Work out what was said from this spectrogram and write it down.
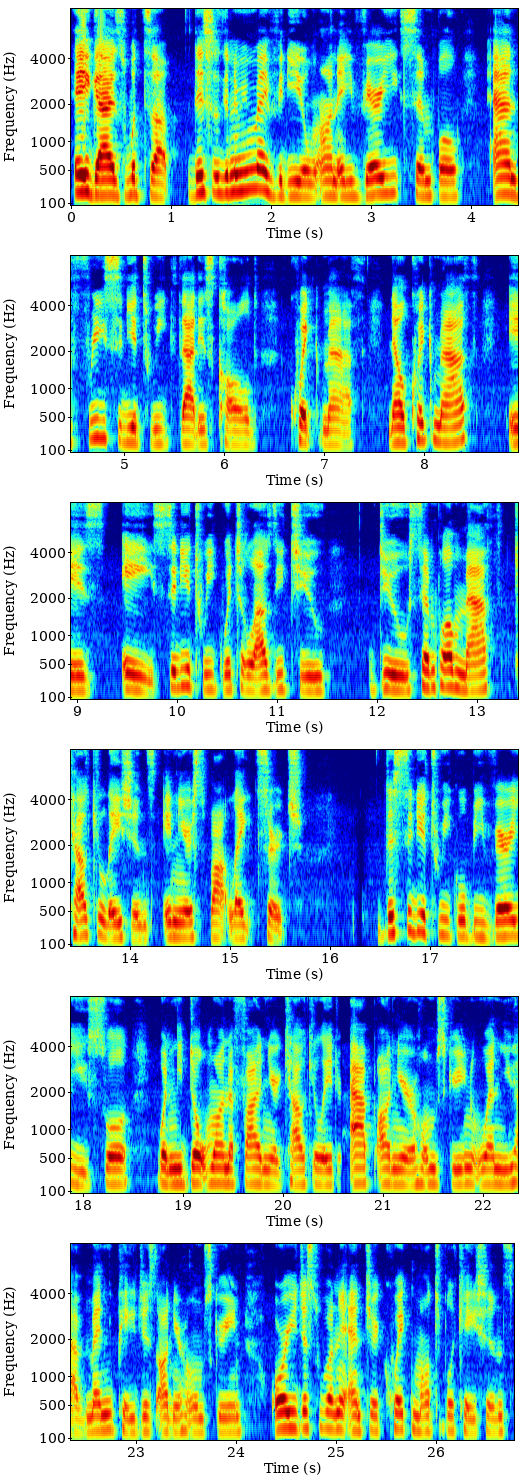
Hey guys, what's up? This is going to be my video on a very simple and free Cydia tweak that is called QuickMath. Now, QuickMath is a Cydia tweak which allows you to do simple math calculations in your Spotlight search. This Cydia tweak will be very useful when you don't want to find your calculator app on your home screen when you have many pages on your home screen or you just want to enter quick multiplications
